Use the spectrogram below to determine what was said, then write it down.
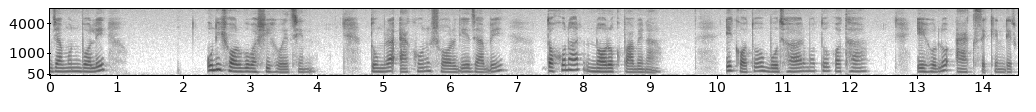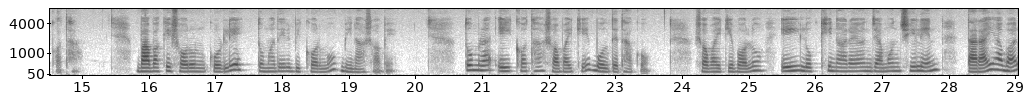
যেমন বলে, উনি স্বর্গবাসী হয়েছেন। তোমরা এখন স্বর্গে যাবে, তখন আর নরক পাবে না। এ কত বোঝার মতো কথা। এ হলো এক সেকেন্ডের কথা। বাবাকে স্মরণ করলে তোমাদের বিকর্ম বিনাশ হবে। তোমরা এই কথা সবাইকে বলতে থাকো। সবাইকে বলো, এই লক্ষ্মীনারায়ণ যেমন ছিলেন, তারাই আবার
